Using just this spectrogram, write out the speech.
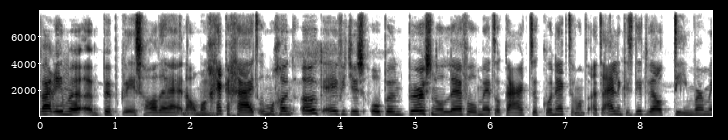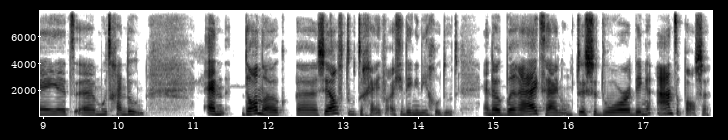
Waarin we een pubquiz hadden en allemaal hmm. gekkigheid. Om gewoon ook eventjes op een personal level met elkaar te connecten. Want uiteindelijk is dit wel het team waarmee je het moet gaan doen. En dan ook uh, zelf toe te geven als je dingen niet goed doet. En ook bereid zijn om tussendoor dingen aan te passen.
